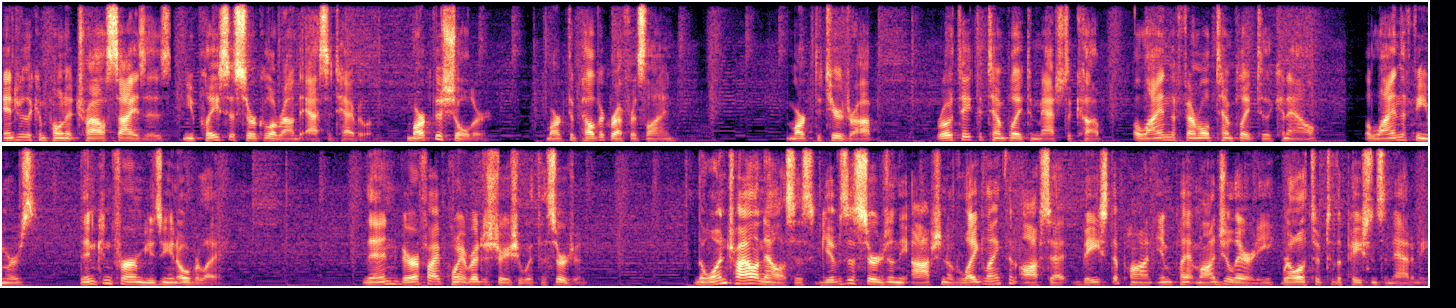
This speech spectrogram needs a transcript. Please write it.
enter the component trial sizes, and you place a circle around the acetabulum. Mark the shoulder, mark the pelvic reference line, mark the teardrop, rotate the template to match the cup, align the femoral template to the canal, align the femurs, then confirm using an overlay. Then verify point registration with the surgeon. The one trial analysis gives the surgeon the option of leg length and offset based upon implant modularity relative to the patient's anatomy.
